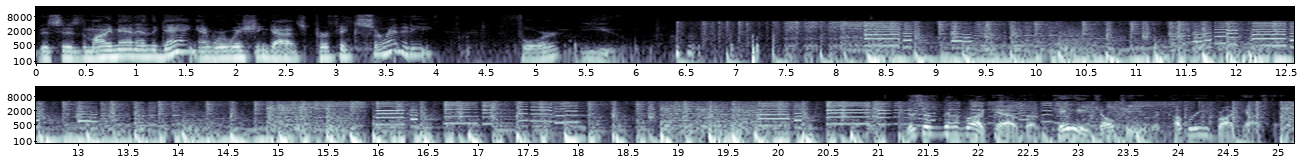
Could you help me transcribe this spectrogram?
this is the Monty Man and the gang, and we're wishing God's perfect serenity for you. This has been a broadcast of KHLT Recovery Broadcasting.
